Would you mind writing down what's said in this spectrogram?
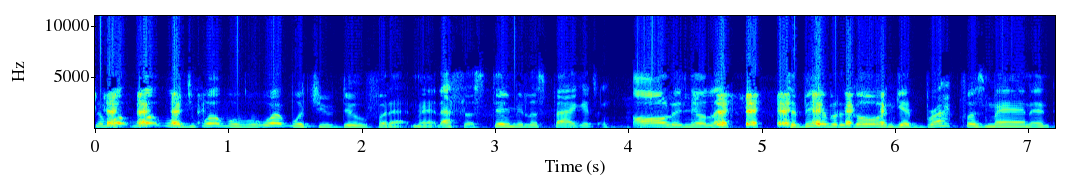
what, what would you, what would what would you do for that, man? That's a stimulus package all in your life. to be able to go and get breakfast, man, and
